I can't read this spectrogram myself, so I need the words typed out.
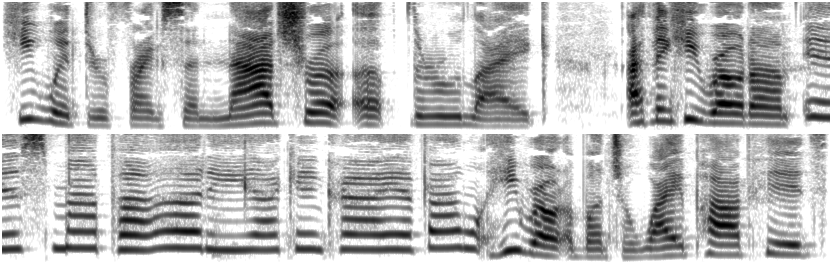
he went through Frank Sinatra up through like. I think he wrote um "It's My Party, I Can Cry If I Want." He wrote a bunch of white pop hits.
